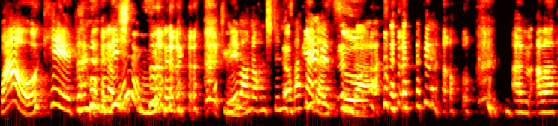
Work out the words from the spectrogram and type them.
wow, okay, dann nicht. Oh. ich nehme auch noch ein stilles Wasser dazu. genau. ähm, aber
